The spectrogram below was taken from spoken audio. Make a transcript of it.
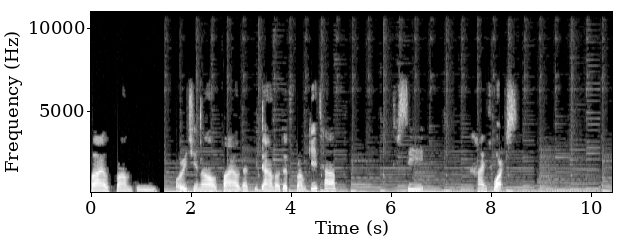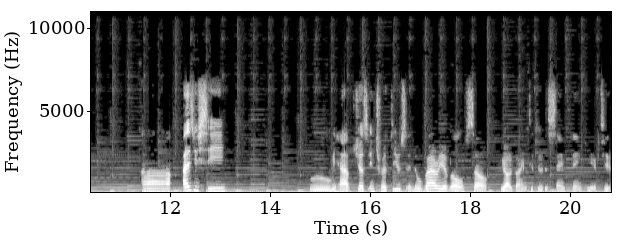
file from the original file that we downloaded from github to see how it works uh, as you see we have just introduced a new variable so we are going to do the same thing here too.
